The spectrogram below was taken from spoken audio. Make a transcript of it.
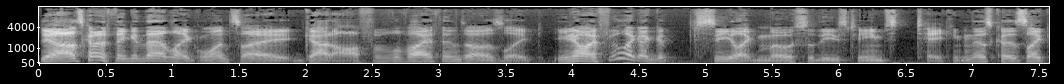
Yeah, I was kind of thinking that like once I got off of Leviathans, I was like, you know, I feel like I could see like most of these teams taking this because it's like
